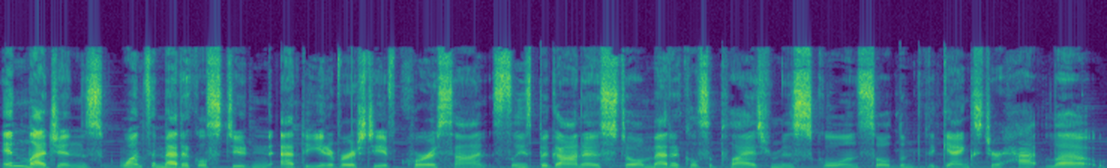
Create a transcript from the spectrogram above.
In Legends, once a medical student at the University of Coruscant, Sleaze stole medical supplies from his school and sold them to the gangster Hat Low,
